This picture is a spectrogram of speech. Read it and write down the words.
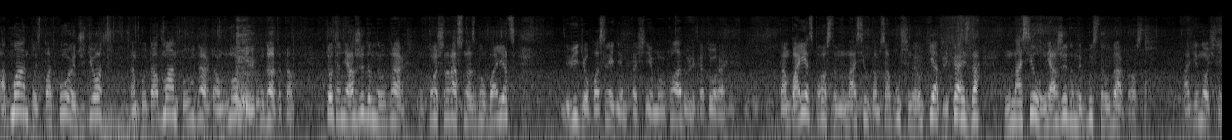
обман, то есть подходит, ждет, там какой-то обманку удар там в ноги или куда-то там. Кто-то неожиданный удар. В прошлый раз у нас был боец, видео последнее, точнее, мы укладывали, которое там боец просто наносил там с опущенной руки, отвлекаясь, да, наносил неожиданный быстрый удар просто одиночный,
